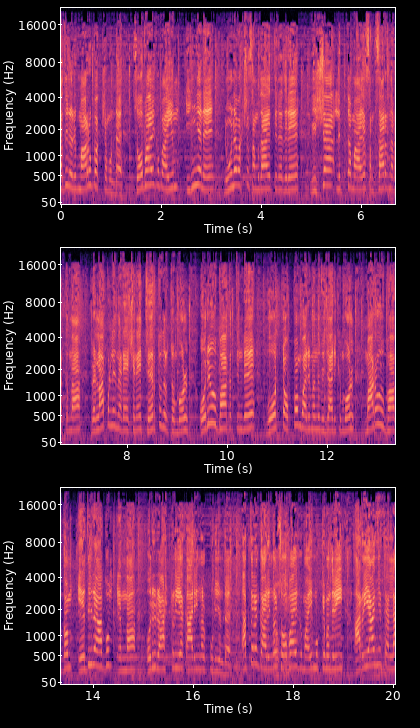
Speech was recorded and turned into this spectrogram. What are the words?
അതിനൊരു മറുപക്ഷമുണ്ട്. സ്വാഭാവികമായും ഇങ്ങനെ ന്യൂനപക്ഷ സമുദായത്തിനെതിരെ വിഷലിപ്തമായ സംസാരം നടക്കുന്ന വെള്ളാപ്പള്ളി നടേശനെ ചേർത്ത് നിർത്തുമ്പോൾ ഒരു വിഭാഗത്തിന്റെ വോട്ടൊപ്പം വരുമെന്ന് വിചാരിക്കുമ്പോൾ മറുവിഭാഗം എതിരാകും എന്ന ഒരു രാഷ്ട്രീയ കാര്യങ്ങൾ കൂടിയുണ്ട്. അത്തരം കാര്യങ്ങൾ സ്വാഭാവികമായും മുഖ്യമന്ത്രി അറിയാഞ്ഞിട്ടല്ല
